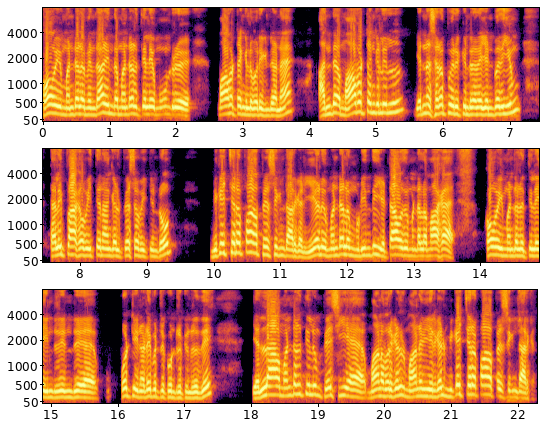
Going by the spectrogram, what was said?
கோவை மண்டலம் என்றால் இந்த மண்டலத்திலே மூன்று மாவட்டங்கள் வருகின்றன. அந்த மாவட்டங்களில் என்ன சிறப்பு இருக்கின்றன என்பதையும் தலைப்பாக வைத்து நாங்கள் பேச வைக்கின்றோம். மிகச்சிறப்பாக பேசுகின்றார்கள். ஏழு மண்டலம் முடிந்து எட்டாவது மண்டலமாக கோவை மண்டலத்திலே இன்று இன்று போட்டி நடைபெற்று கொண்டிருக்கின்றது. எல்லா மண்டலத்திலும் பேசிய மாணவர்கள் மாணவியர்கள் மிகச்சிறப்பாக பேசுகின்றார்கள்.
